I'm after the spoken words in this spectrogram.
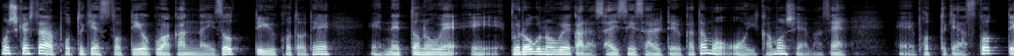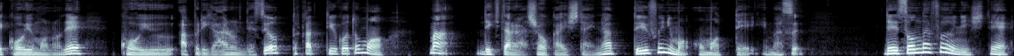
もしかしたらポッドキャストってよくわかんないぞっていうことで、ネットの上、ブログの上から再生されている方も多いかもしれません。ポッドキャストってこういうもので、こういうアプリがあるんですよとかっていうことも、まあ、できたら紹介したいなっていうふうにも思っています。で、そんな風にして、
